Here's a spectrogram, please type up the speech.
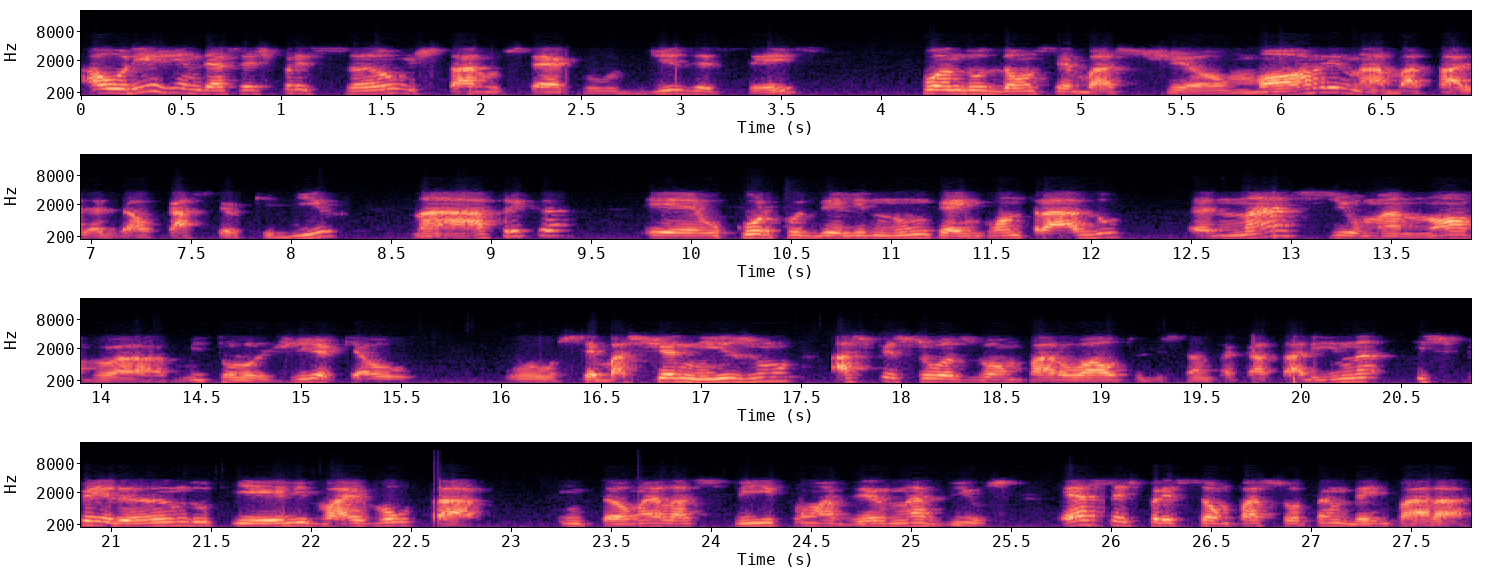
a origem dessa expressão está no século XVI, quando Dom Sebastião morre na Batalha de Alcácer Quibir, na África, o corpo dele nunca é encontrado, eh, nasce uma nova mitologia, que é o o sebastianismo, as pessoas vão para o Alto de Santa Catarina esperando que ele vai voltar. Então elas ficam a ver navios. Essa expressão passou também para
